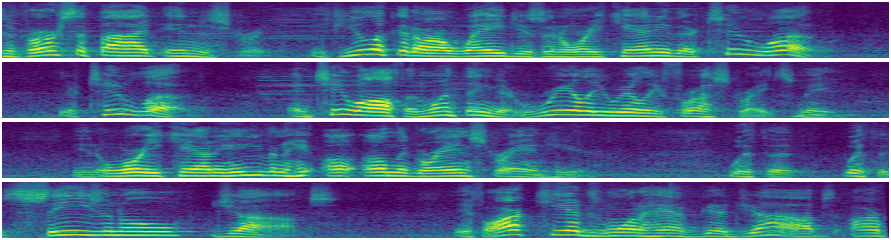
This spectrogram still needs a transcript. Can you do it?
Diversified industry. If you look at our wages in Horry County, they're too low. They're too low. And too often, one thing that really, really frustrates me in Horry County, even on the Grand Strand here, with the, with the seasonal jobs, if our kids want to have good jobs, our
